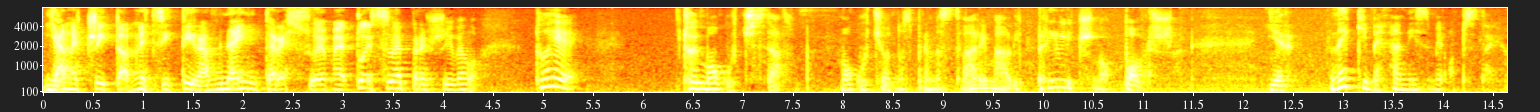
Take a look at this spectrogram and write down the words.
ja ne čitam, ne citiram, ne interesuje me, to je sve preživelo. To je, to je moguć stav, mogući odnos prema stvarima, ali prilično površan. Jer neki mehanizmi opstaju.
